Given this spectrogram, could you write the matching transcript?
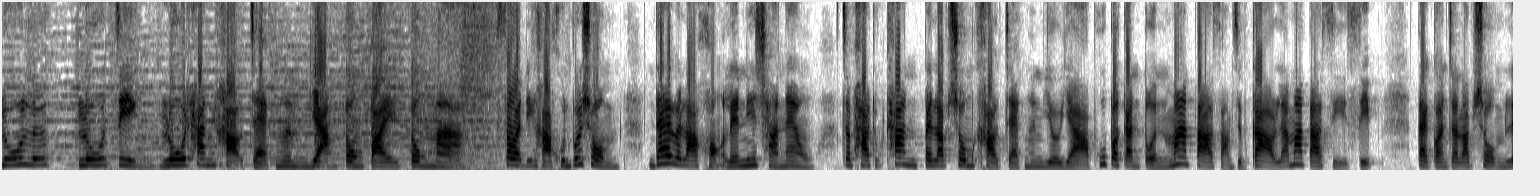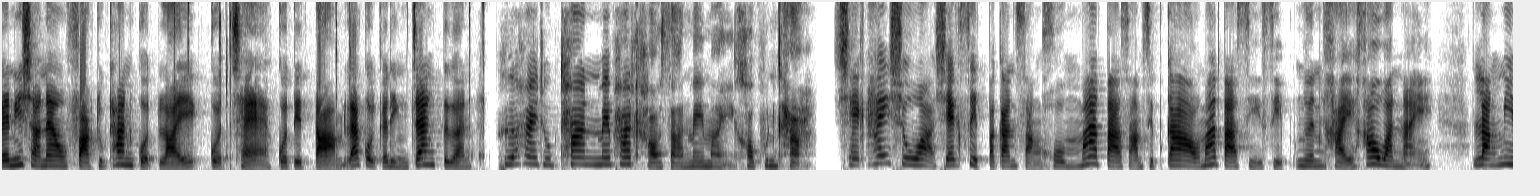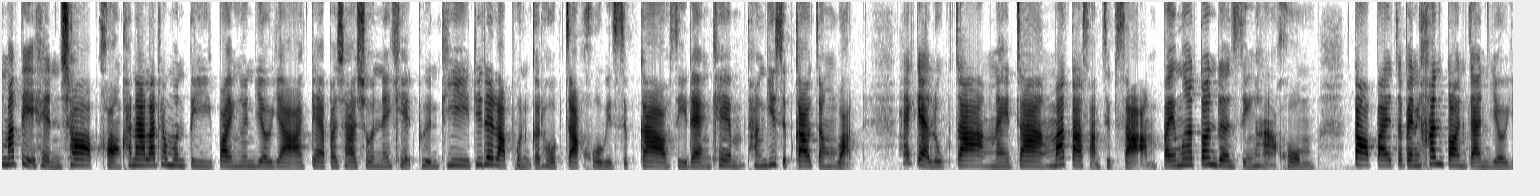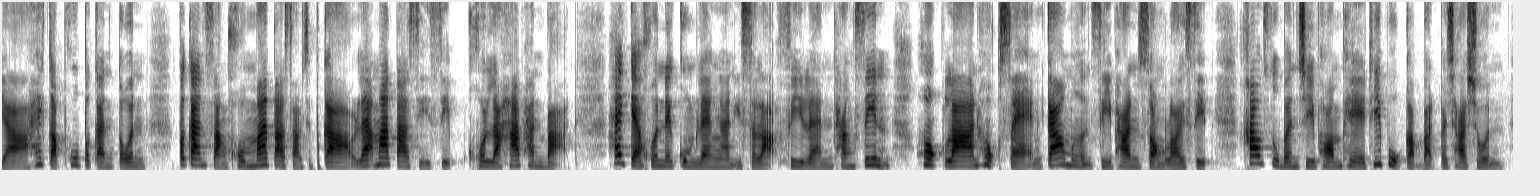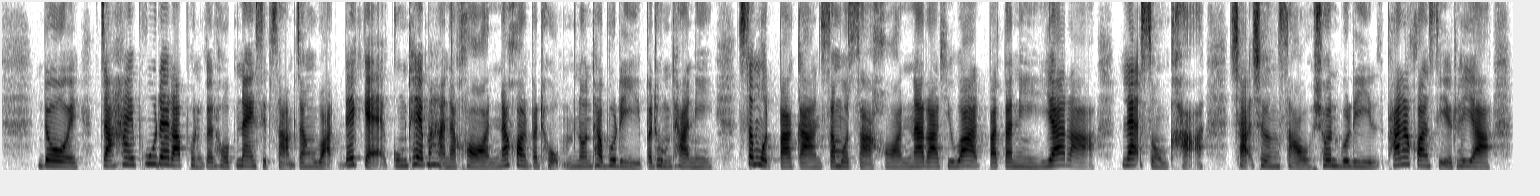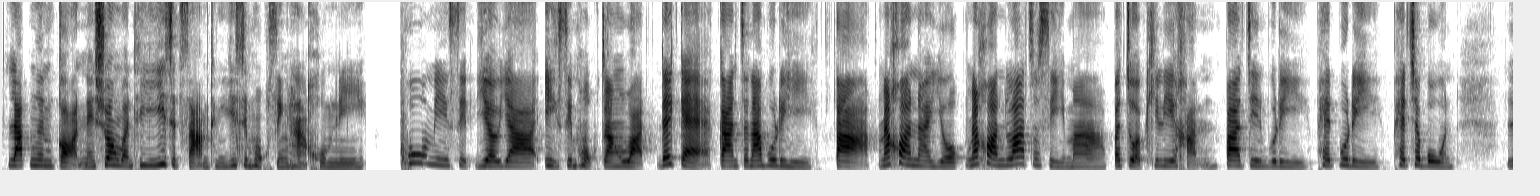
รู้ลึก รู้จริง รู้ทันข่าวแจกเงินอย่างตรงไปตรงมา สวัสดีค่ะคุณผู้ชม ได้เวลาของ l e n n y Channel จะพาทุกท่านไปรับชมข่าวแจกเงินเยียวยา ผู้ประกันตนมาตรา 39 และมาตรา 40 แต่ก่อนจะรับชม l e n n y Channel ฝากทุกท่านกดไลค์ กดแชร์ กดติดตาม และกดกระดิ่งแจ้งเตือน เพื่อให้ทุกท่านไม่พลาดข่าวสารใหม่ ๆ ขอบคุณค่ะ เช็คให้ชัวร์เช็คสิทธิประกันสังคมมาตรา 39 มาตรา 40 เงินไขเข้าวันไหน หลังมีมติเห็นชอบของคณะรัฐมนตรีปล่อยเงินเยียวยาแก่ประชาชนในเขตพื้นที่ที่ได้รับผลกระทบจากโควิด -19 สีแดงเข้มทั้ง 29 จังหวัด ให้แก่ลูกจ้างนายจ้างมาตรา 33 ไปเมื่อต้นเดือนสิงหาคม ต่อไปจะเป็นขั้นตอนการเยียวยาให้กับผู้ประกันตน ประกันสังคมมาตรา 39 และมาตรา 40 คนละ 5,000 บาท ให้แก่คนในกลุ่มแรงงานอิสระฟรีแลนซ์ทั้งสิ้น 6 ล้าน6แสน94,200สิทธิ์เข้าสู่บัญชีพร้อมเพย์ที่ผูกกับบัตรประชาชน โดยจะให้ผู้ได้รับผลกระทบใน 13 จังหวัด ได้แก่กรุงเทพมหานคร นครปฐม นนทบุรี ปทุมธานี สมุทรปราการ สมุทรสาคร นาราธิวาส ปัตตานี ยะลา และสงขลา ฉะเชิงเซา ชนบุรี พระนครศรีอยุธยา รับเงินก่อนในช่วงวันที่ 23-26 สิงหาคมนี้ ผู้มีสิทธิ์เยียวยาอีก 16 จังหวัด ได้แก่ กาญจนบุรีตาก นครนายก นครราชสีมา ประจวบคีรีขันธ์ ปราจีนบุรี เพชรบุรี เพชรบูรณ์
